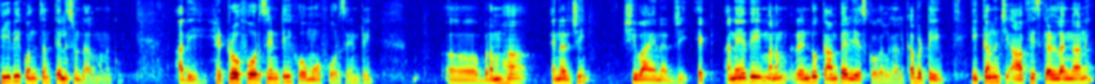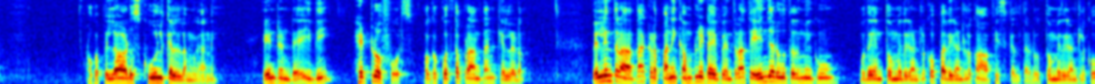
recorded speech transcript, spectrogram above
థీరీ కొంచెం తెలిసి ఉండాలి మనకు. అది హెట్రో ఫోర్స్ ఏంటి హోమో ఫోర్స్ ఏంటి బ్రహ్మ ఎనర్జీ శివ ఎనర్జీ ఎక్ అనేది మనం రెండు కంపేర్ చేసుకోగలగాలి. కాబట్టి ఇక్కడ నుంచి ఆఫీస్కి వెళ్ళడం కానీ ఒక పిల్లవాడు స్కూల్కి వెళ్ళడం కానీ ఏంటంటే ఇది హెట్రో ఫోర్స్ ఒక కొత్త ప్రాంతానికి వెళ్ళడం. వెళ్ళిన తర్వాత అక్కడ పని కంప్లీట్ అయిపోయిన తర్వాత ఏం జరుగుతుంది మీకు? ఉదయం తొమ్మిది గంటలకు పది గంటలకు ఆఫీస్కి వెళ్తాడు. తొమ్మిది గంటలకు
